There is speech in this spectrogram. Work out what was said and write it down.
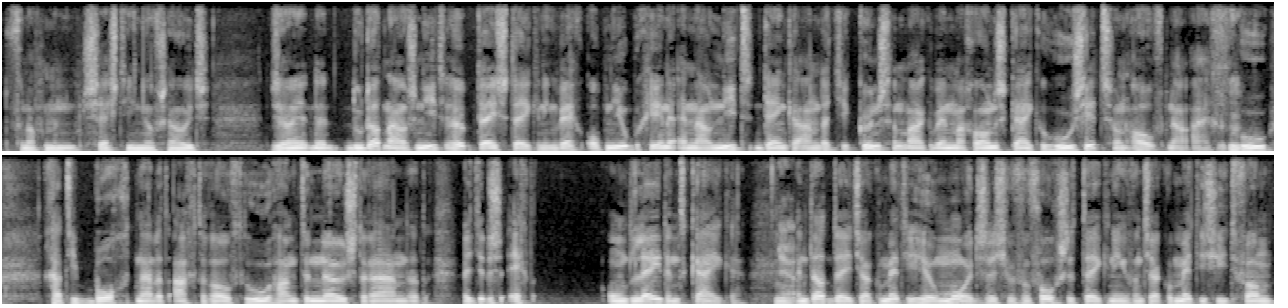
Vanaf mijn 16 of zoiets. Dus doe dat nou eens niet. Hup, deze tekening weg. Opnieuw beginnen. En nou niet denken aan dat je kunst aan het maken bent. Maar gewoon eens kijken, hoe zit zo'n hoofd nou eigenlijk? Hm. Hoe gaat die bocht naar dat achterhoofd? Hoe hangt de neus eraan? Dat, weet je, dus echt ontledend kijken. En dat deed Giacometti heel mooi. Dus als je vervolgens de tekeningen van Giacometti ziet... van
